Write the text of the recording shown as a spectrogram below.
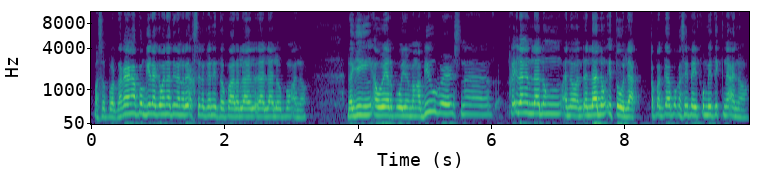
Masuportahan. Kaya nga po ginagawa natin ang reaction na ganito para lalo pong ano, nagiging aware po yung mga viewers na kailangan lalong ano lalong itulak. Kapag po kasi may pumitik na ano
